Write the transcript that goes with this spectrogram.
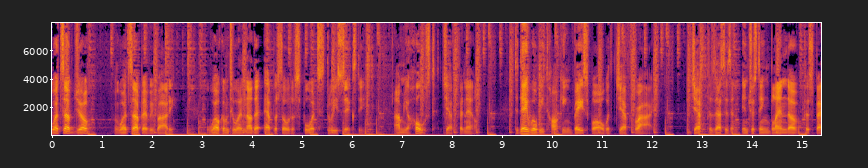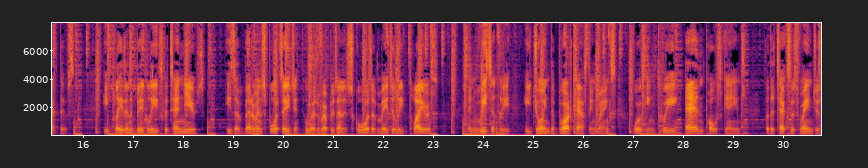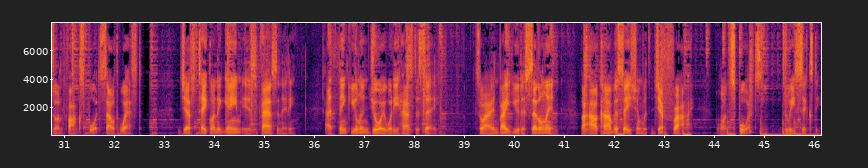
What's up, Joe? What's up, everybody? Welcome to another episode of Sports 360. I'm your host, Jeff Fennell. Today we'll be talking baseball with Jeff Frye. Jeff possesses an interesting blend of perspectives. He played in the big leagues for 10 years. He's a veteran sports agent who has represented scores of major league players. And recently, he joined the broadcasting ranks, working pre and post games for the Texas Rangers on Fox Sports Southwest. Jeff's take on the game is fascinating. I think you'll enjoy what he has to say. So I invite you to settle in for our conversation with Jeff Frye on Sports 360.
